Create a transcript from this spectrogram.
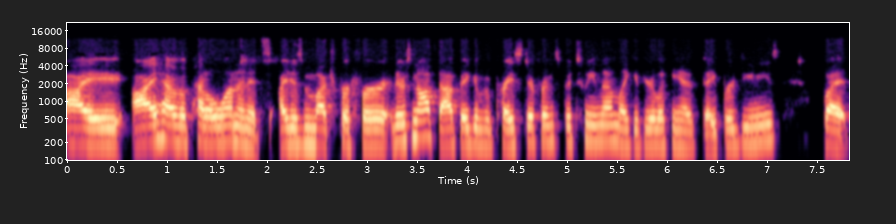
I I have a pedal one and it's I just much prefer there's not that big of a price difference between them like if you're looking at diaper genies but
